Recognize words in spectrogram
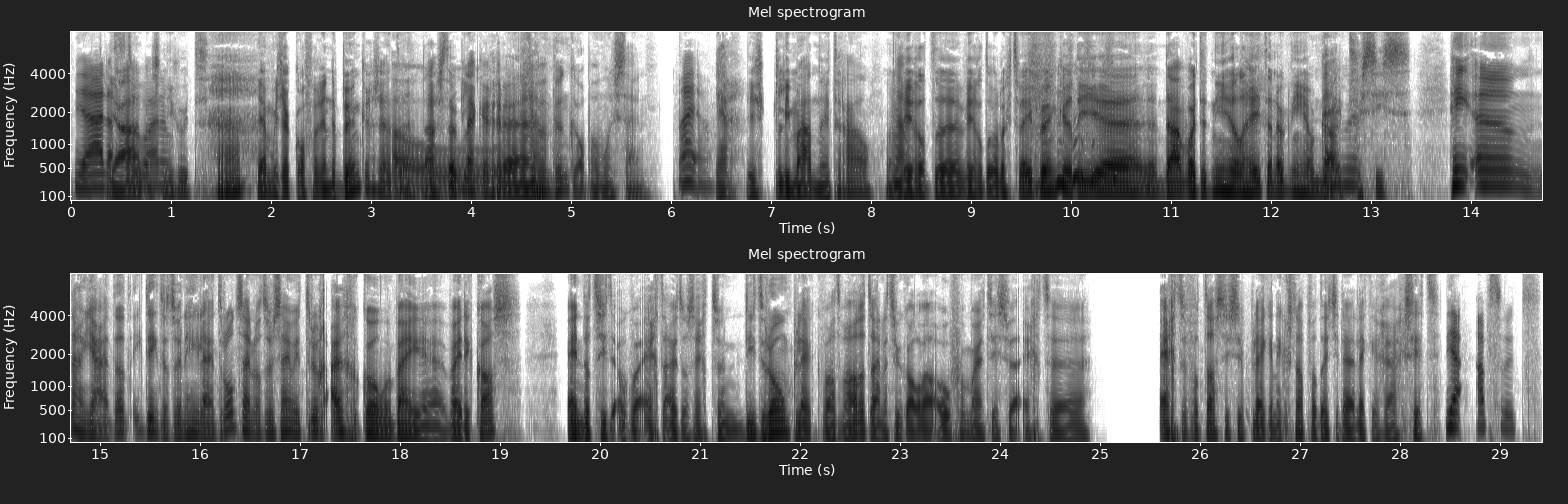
Ja, dat is ja, te dat is niet goed. Jij moet je koffer in de bunker zetten. Daar is het ook lekker. Eh, Ik heb een bunker op mijn moestuin. Ah ja. Ja. Die is klimaatneutraal. Een Nou. wereld, eh, Wereldoorlog 2 bunker, die, eh, daar wordt het niet heel heet en ook niet heel Nee, koud. precies. Hey, ehm, nou ja, dat, ik denk dat we een heel eind rond zijn, want we zijn weer terug uitgekomen bij, eh, bij de kas. En dat ziet er ook wel echt uit als echt zo'n, die droomplek. Want we hadden het daar natuurlijk al wel over, maar het is wel echt, eh, echt een fantastische plek. En ik snap wel dat je daar lekker graag zit. Ja, absoluut.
